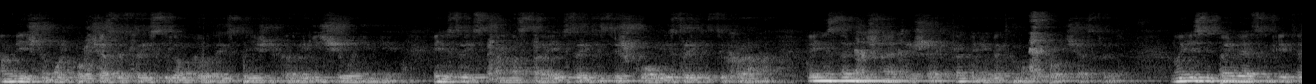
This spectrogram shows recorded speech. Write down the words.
он видит, что может поучаствовать в строительстве дома кого-то из личных, который ничего не имеет. Или в строительстве моста, или в строительстве или в строительстве храма. И они сами начинают решать, как они в этом могут поучаствовать. Но если появляются какие-то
